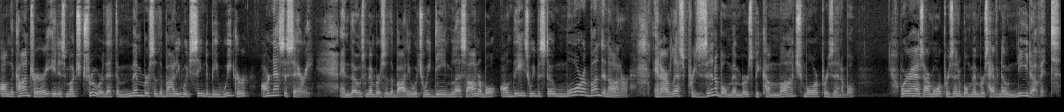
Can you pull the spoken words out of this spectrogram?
On the contrary, it is much truer that the members of the body which seem to be weaker are necessary. And those members of the body which we deem less honorable, on these we bestow more abundant honor. And our less presentable members become much more presentable whereas our more presentable members have no need of it.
